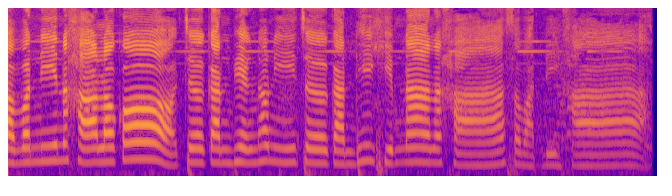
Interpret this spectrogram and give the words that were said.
รับวันนี้นะคะเราก็เจอกันเพียงเท่านี้เจอกันที่คลิปหน้านะคะ สวัสดีค่ะ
